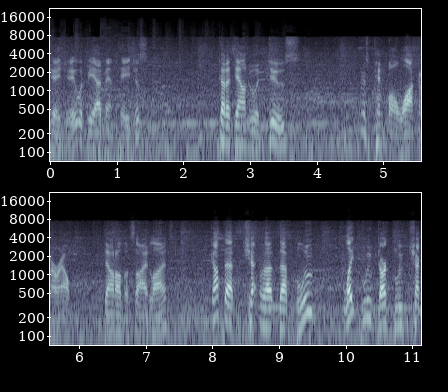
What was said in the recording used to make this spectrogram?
JJ, would be advantageous. Cut it down to a deuce. There's pinball walking around down on the sidelines. Got that check, uh, that blue, light blue, dark blue check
